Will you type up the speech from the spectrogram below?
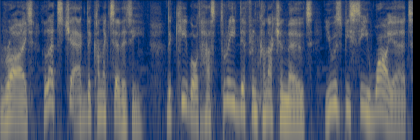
Right, let's check the connectivity. The keyboard has three different connection modes, USB-C wired,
